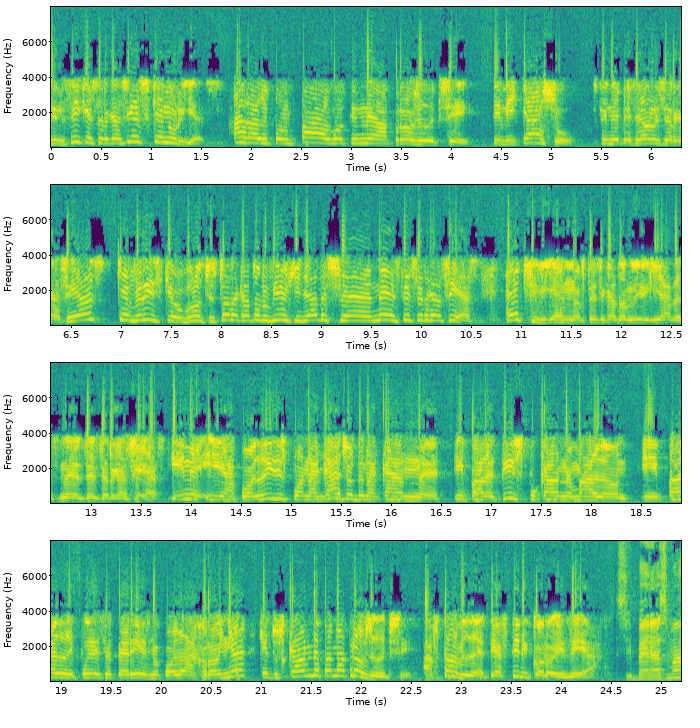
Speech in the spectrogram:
συνθήκες εργασίας καινούριε. Άρα λοιπόν πάω εγώ τη νέα πρόσληψη, τη δικιά σου, στην επιθεώρηση εργασίας και βρίσκει ο Βρούτσης τώρα 102.000 νέες θέσεις εργασίας. Έτσι βγαίνουν αυτές οι 102.000 νέες θέσεις εργασίας. Είναι οι απολύσεις που αναγκάζονται να κάνουν, οι παρετήσεις που κάνουν μάλλον οι υπάλληλοι που είναι σε εταιρείες με πολλά χρόνια και τους κάνουν επαναπρόσληψη. Αυτά βλέπει, αυτή είναι η κοροϊδία. Συμπέρασμα;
